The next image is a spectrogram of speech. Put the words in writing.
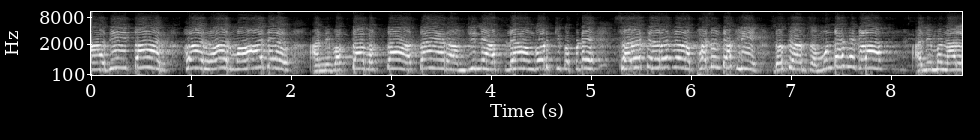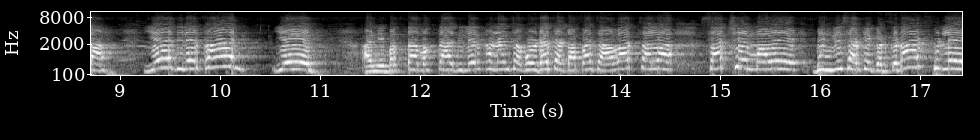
आधी तर हर हर महादेव. आणि बघता बघता आता या रामजीने आपल्या अंगावर आणि म्हणाला ये दिलेर खान ये. आणि बघता बघता दिलेर खानांच्या घोड्याचा टापाचा आवाज चालला सातशे माळे भिंगरीसारखे गडगडाट फिरले.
